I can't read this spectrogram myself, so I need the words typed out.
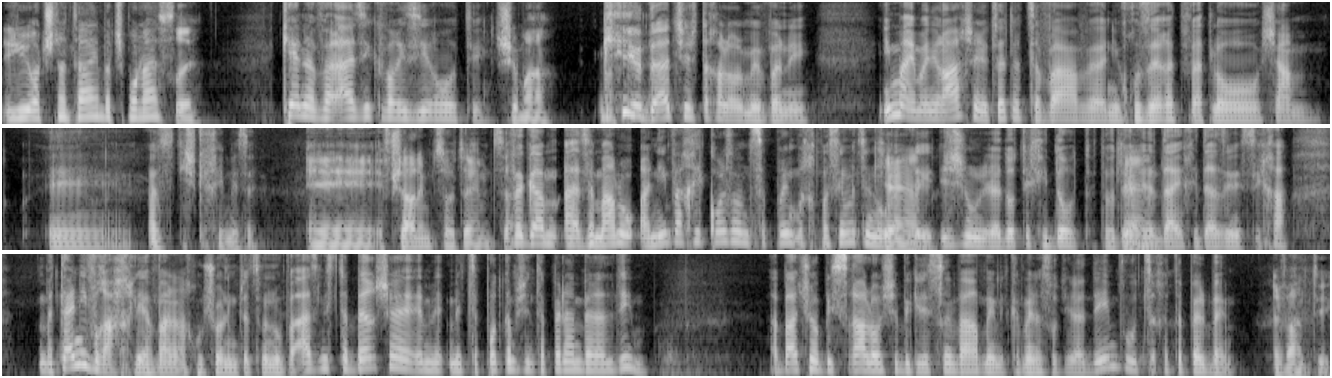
היא עוד שנתיים בת 18. כן, אבל אז היא כבר הזהירה אותי. שמה? כי היא יודעת שיש את החלון היווני. אמא, אם אני רואה לך שאני יוצאת לצבא ואני חוזרת ואת לא שם, אה, אז תשכחי מזה. אה, אפשר למצוא את האמצע. וגם, אז אמרנו, אני ואחי כל הזמן מספרים, מחפשים אצלנו, כן. יש לנו ילדות יחידות, אתה יודע, כן. ילדה יחידה זה נסיכה. מתי נברח ליוון, אנחנו שואלים את עצמנו, ואז מסתבר שהן מצפות גם שנטפל להם בילדים. הבת שלו בישרה לו שבגיל 24 היא מתכוון לעשות ילדים, והוא צריך לטפל בהם. הבנתי.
